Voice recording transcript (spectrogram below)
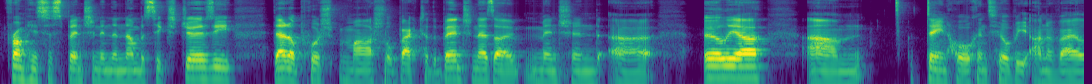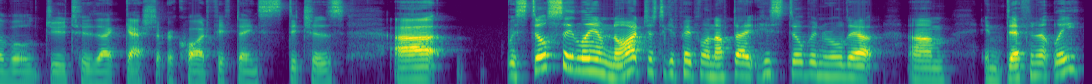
from his suspension in the number six jersey. That'll push Marshall back to the bench, and as I mentioned uh, earlier, um, Dean Hawkins, he'll be unavailable due to that gash that required 15 stitches. Uh, we still see Liam Knight, just to give people an update, he's still been ruled out um, indefinitely.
